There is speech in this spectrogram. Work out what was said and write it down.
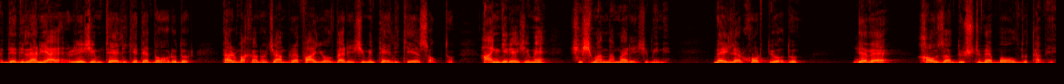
dediler ya rejim tehlikede doğrudur. Erbakan hocam refah yolda rejimi tehlikeye soktu. Hangi rejimi? Şişmanlama rejimini. Beyler hortluyordu. Deve havuza düştü ve boğuldu tabii.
